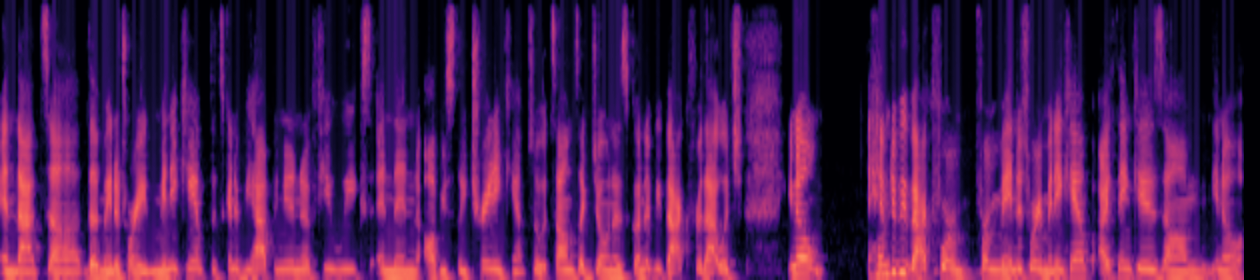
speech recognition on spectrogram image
and that's uh, the mandatory mini camp that's going to be happening in a few weeks, and then obviously training camp. So it sounds like Jonah is going to be back for that, which you know him to be back for from mandatory minicamp, I think is um, you know,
